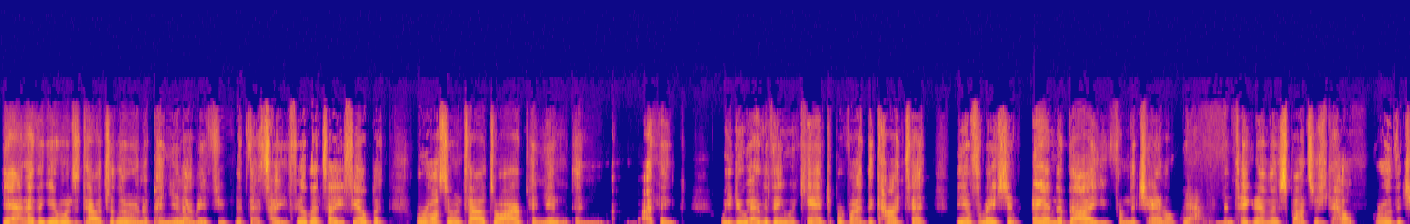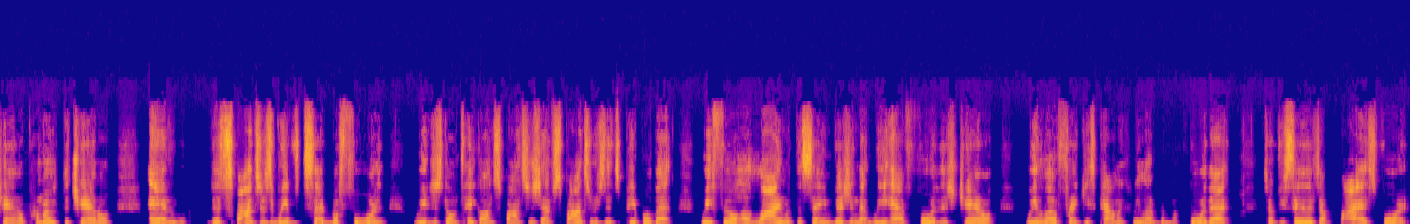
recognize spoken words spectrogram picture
yeah, and I think everyone's entitled to their own opinion. I mean, if you if that's how you feel, that's how you feel. But we're also entitled to our opinion, and I think we do everything we can to provide the content, the information, and the value from the channel. Yeah. And then taking in those sponsors to help grow the channel, promote the channel. And the sponsors we've said before, we just don't take on sponsors to have sponsors. It's people that we feel align with the same vision that we have for this channel. We love Frankie's Comics. We loved them before that. So if you say there's a bias for it,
